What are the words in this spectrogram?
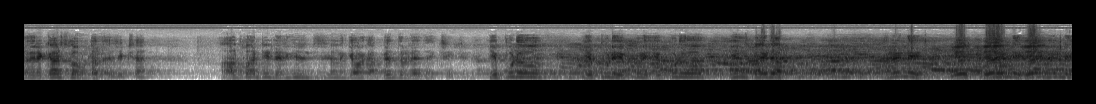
అది రికార్డ్స్లో ఉంటుంది అధ్యక్ష. ఆల్ పార్టీ డెలిగేషన్ తీసుకోవడానికి ఎవరికి అభ్యంతరం లేదు అధ్యక్ష. ఎప్పుడు ఎప్పుడు ఎప్పుడు ఎప్పుడు ఇన్ స్పైట్ ఆఫ్ వినండి వినండి.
